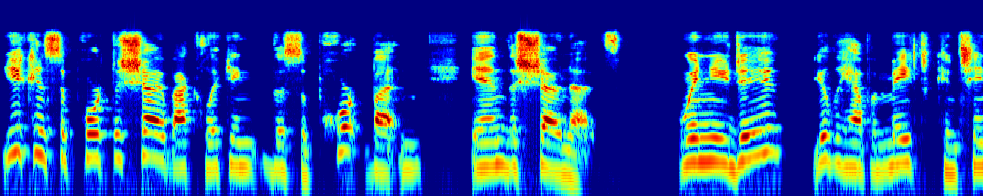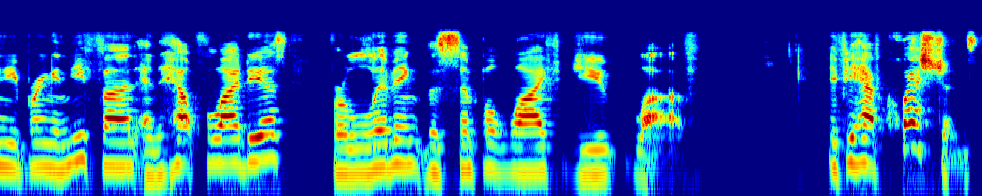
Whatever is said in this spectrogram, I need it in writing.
you can support the show by clicking the support button in the show notes. When you do, you'll be helping me to continue bringing you fun and helpful ideas for living the simple life you love. If you have questions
